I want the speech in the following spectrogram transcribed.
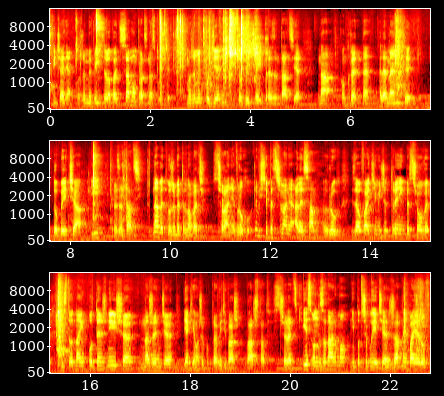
ćwiczenia. Możemy wyizolować samą pracę na spuście. Możemy podzielić dobycie i prezentację na konkretne elementy dobycia i prezentacji. Nawet możemy trenować strzelanie w ruchu. Oczywiście bez strzelania, ale sam ruch. Zaufajcie mi, że trening bezstrzałowy jest to najpotężniejsze narzędzie, jakie może poprawić Wasz warsztat strzelecki. Jest on za darmo, nie potrzebujecie żadnych bajerów,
